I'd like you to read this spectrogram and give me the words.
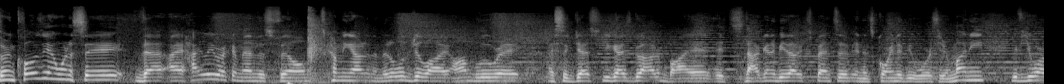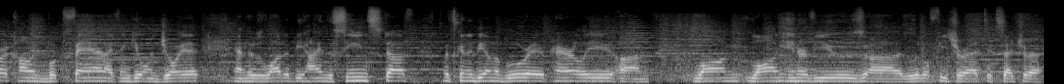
So in closing, I want to say that I highly recommend this film. It's coming out in the middle of July on Blu-ray. I suggest you guys go out and buy it. It's not going to be that expensive and it's going to be worth your money. If you are a comic book fan, I think you'll enjoy it. And there's a lot of behind the scenes stuff that's going to be on the Blu-ray apparently. Um, long, long interviews, uh, little featurettes, etc.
